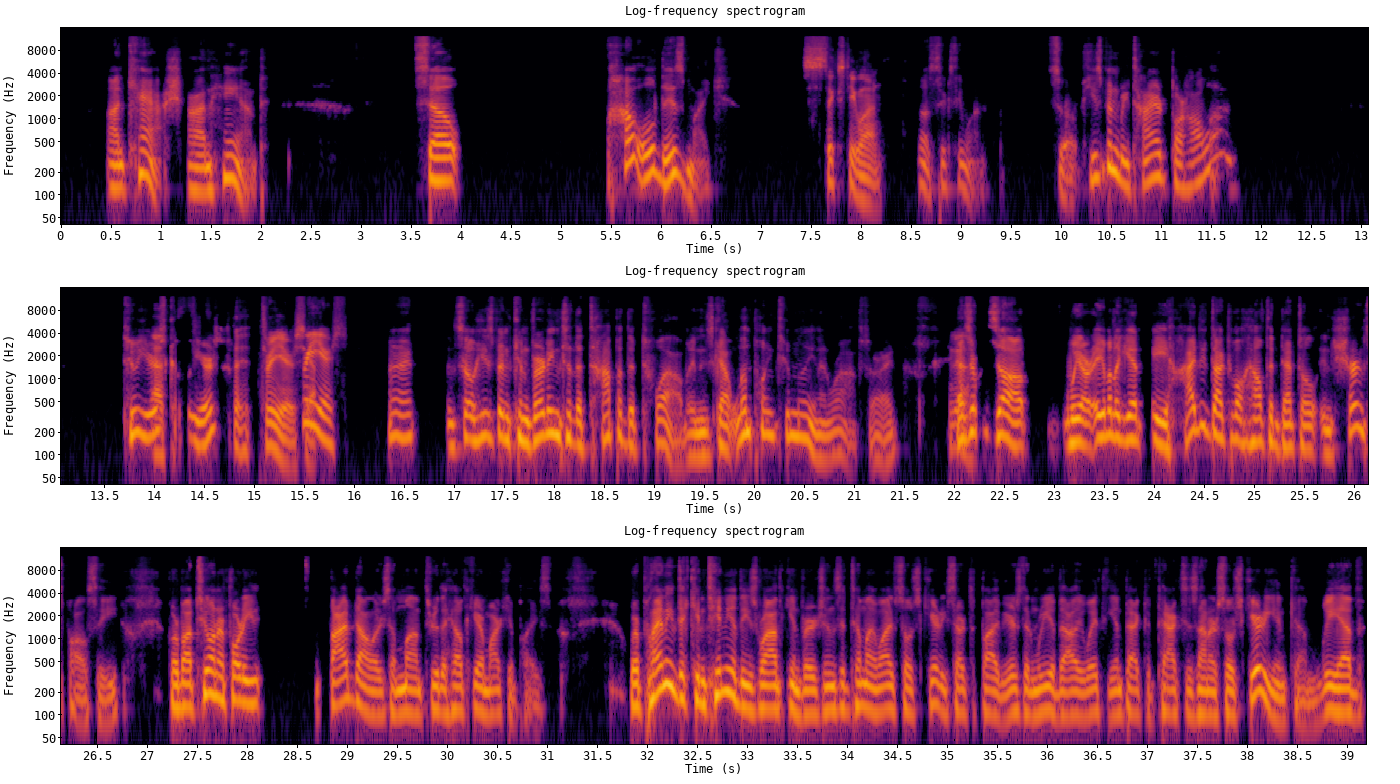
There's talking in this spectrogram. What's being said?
on cash on hand. So, how old is Mike? 61. Oh, 61. So he's been retired for how long? Two years, Uh, couple years. Th- Three years. Three yeah. years. All right. And so he's been converting to the top of the 12 and he's got 1.2 million in Roths. All right. Yeah. As a result, we are able to get a high deductible health and dental insurance policy for about $245 a month through the healthcare marketplace. We're planning to continue these Roth conversions until my wife's Social Security starts at five years, then reevaluate the impact of taxes on our Social Security income. We have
